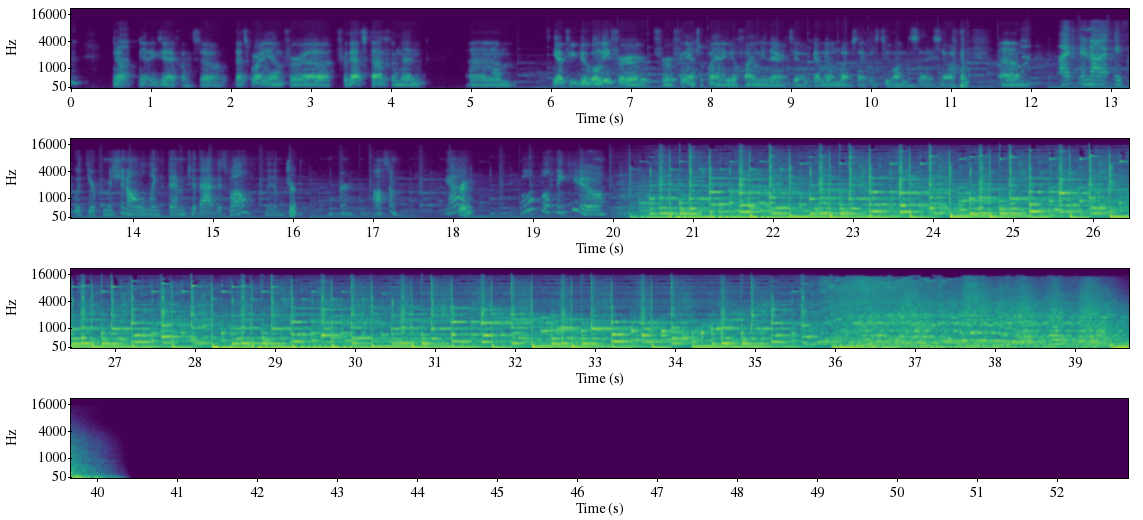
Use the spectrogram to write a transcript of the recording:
yep. Yeah, exactly. So that's where I am for uh for that stuff. And then um yeah, if you Google me for for financial planning, you'll find me there too. I've got my own website, but it's too long to say. So um I and I if with your permission I'll link them to that as well. Sure. Awesome. Yeah. Great. Cool. Well, thank you.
